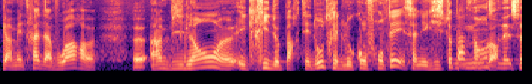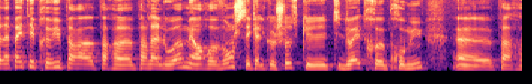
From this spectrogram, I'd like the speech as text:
permettrait d'avoir euh, un bilan écrit de part et d'autre et de le confronter. Ça n'existe pas. Non, ça n'a pas été prévu par, par, par, la loi, mais en revanche, c'est quelque chose que, qui doit être promu par,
